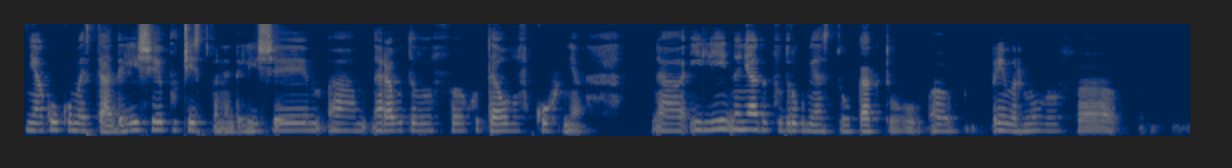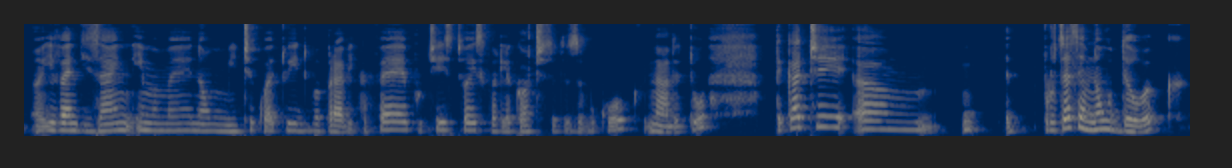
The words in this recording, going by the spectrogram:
няколко места. Дали ще е почистване, дали ще е а, работа в хотел, в кухня а, или на някакво друго място, както а, примерно в а, ивент дизайн имаме едно момиче, което идва, прави кафе, почиства, изхвърля кочетата за буклук, надето. Така че ам, процесът е много дълъг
